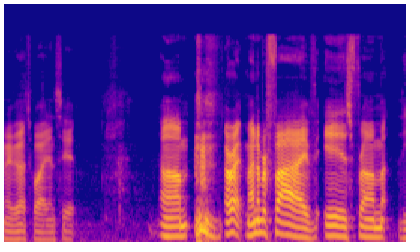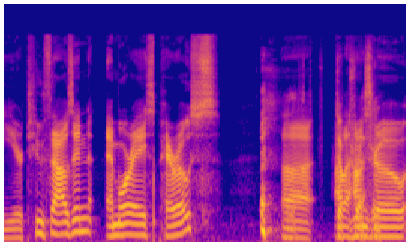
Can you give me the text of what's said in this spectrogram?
Maybe that's why I didn't see it. Um, all right, my number five is from the year 2000, Amores Perros, uh, Alejandro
